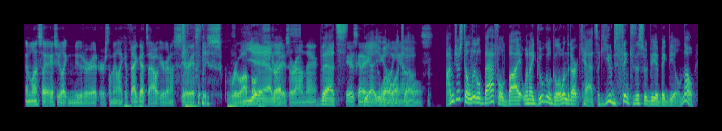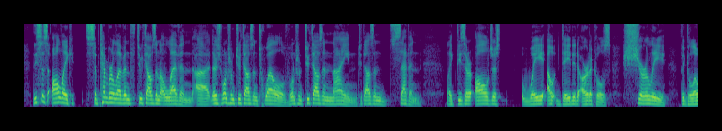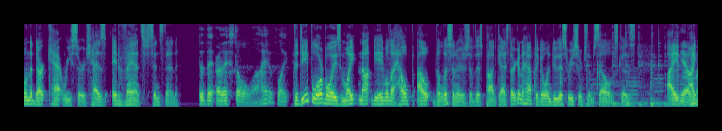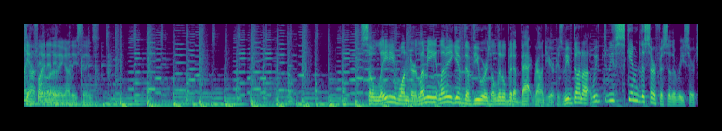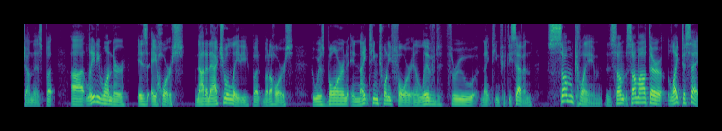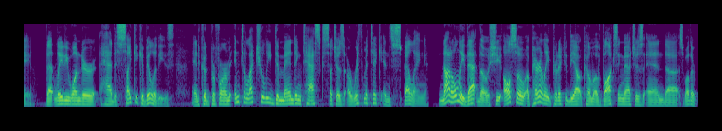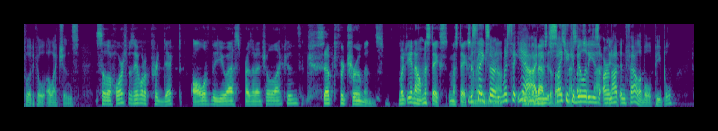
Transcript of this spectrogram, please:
unless I guess you like neuter it or something like if that gets out, you're gonna seriously screw up all Yeah, the that's- strays around there. That's You're just gonna yeah, you gotta watch out. animals. I'm just a little baffled by when I Google glow in the dark cats. Like you'd think this would be a big deal. No, this is all like September 11th, 2011. Uh, there's one from 2012, one from 2009, 2007. Like these are all just way outdated articles. Surely the glow in the dark cat research has advanced since then. Did they are they still alive? Like The Deep Lore Boys might not be able to help out the listeners of this podcast. They're going to have to go and do this research themselves because I Yeah, I can't find anything on these things. So Lady Wonder, let me let me give the viewers a little bit of background here because we've done a we've we've skimmed the surface of the research on this, but uh, Lady Wonder is a horse, not an actual lady, but but a horse who was born in 1924 and lived through 1957. Some claim, some some out there like to say that Lady Wonder had psychic abilities and could perform intellectually demanding tasks such as arithmetic and spelling. Not only that, though, she also apparently predicted the outcome of boxing matches and uh, some other political elections. so the horse was able to predict all of the U.S. presidential elections except for Truman's. But you know, mistakes, mistakes, Mistakes made, are you know. mistake. Yeah, I mean, best of us psychic abilities are yeah. not infallible, people.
